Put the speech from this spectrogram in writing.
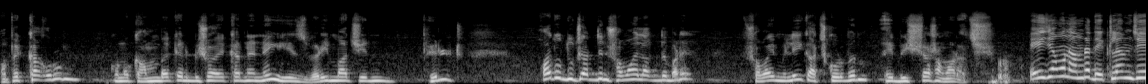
অপেক্ষা করুন। কোনো কামব্যাকের বিষয় এখানে নেই। He is very much in field হয়তো দু চার দিন সময় লাগতে পারে। সবাই মিলেই কাজ করবেন, এই বিশ্বাস আমার আছে। এই যেমন আমরা দেখলাম যে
